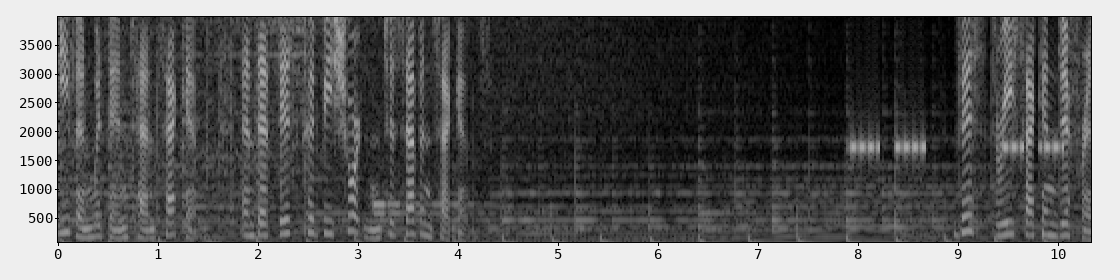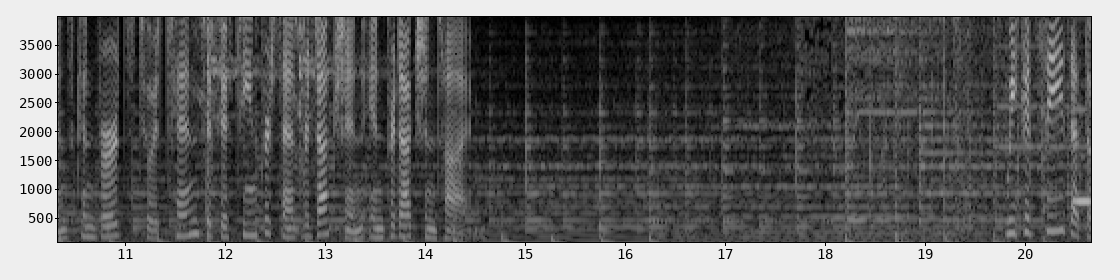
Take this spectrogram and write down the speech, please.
even within 10 seconds, and that this could be shortened to 7 seconds. This 3-second difference converts to a 10 to 15% reduction in production time. We could see that the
